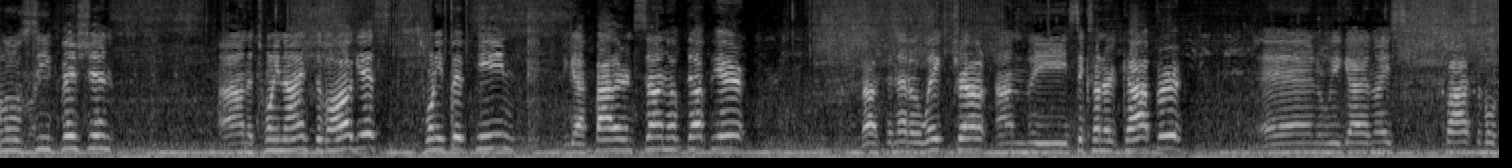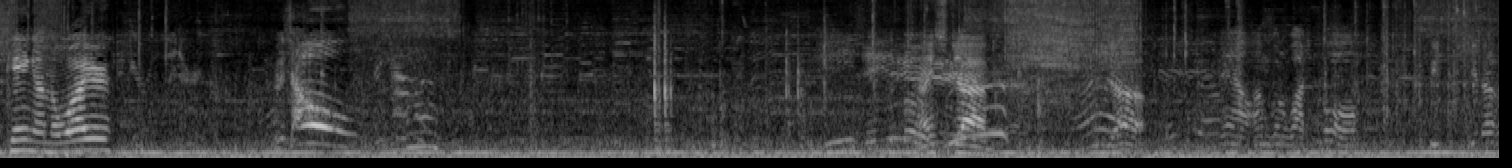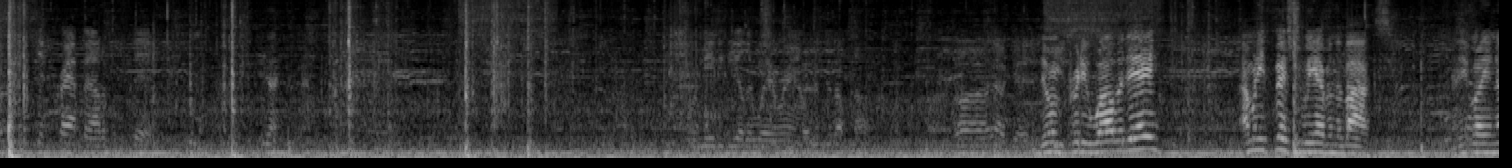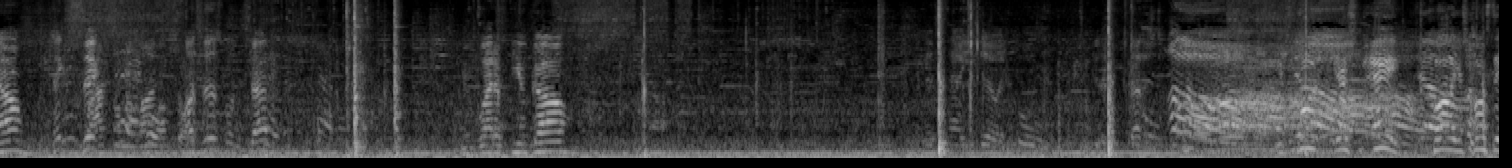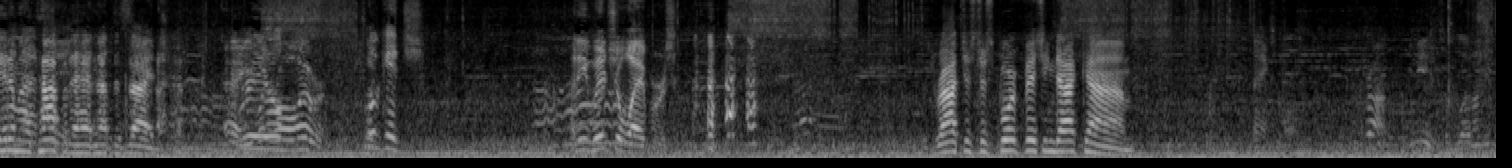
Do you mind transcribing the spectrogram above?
LOC Fishing on the 29th of August 2015. We got father and son hooked up here. About to net a lake trout on the 600 copper. And we got a nice possible king on the wire. Oh! Nice job. job. Now I'm gonna watch Paul Beat the shit out of it. the crap out of a fish. Or maybe the other way around. Lift it up now. Uh, okay. Doing pretty well today. How many fish do we have in the box? Anybody know? I think six. Plus this one, seven. We've let a few go. This is how you do it. Ooh. You're Paul, you're supposed to hit him on the top of the head, not the side. Hey, you Real. went roll over. Look at you. I need windshield wipers. It's RochesterSportFishing.com. Thanks, Paul. You needed some blood on you.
